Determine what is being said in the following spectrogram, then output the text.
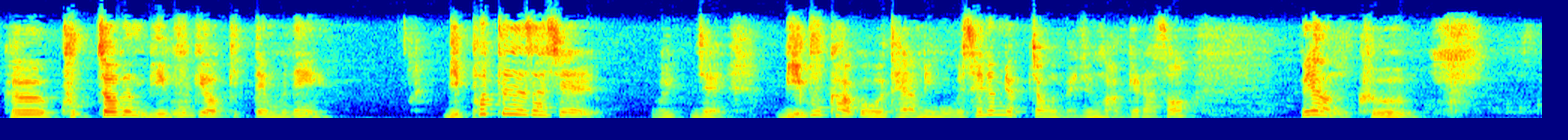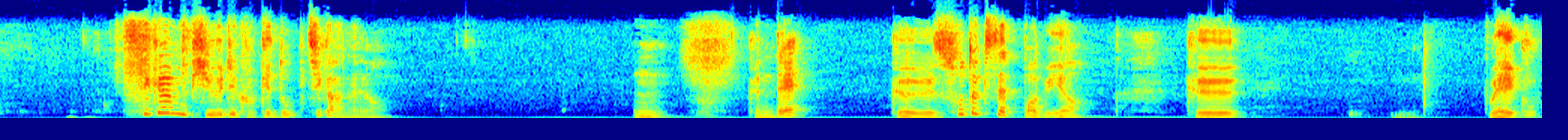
그 국적은 미국이었기 때문에 리퍼트는 사실 이제 미국하고 대한민국의 세금 협정을 맺은 관계라서 그냥 그 세금 비율이 그렇게 높지가 않아요. 음. 근데 그 소득세법이요. 그 외국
